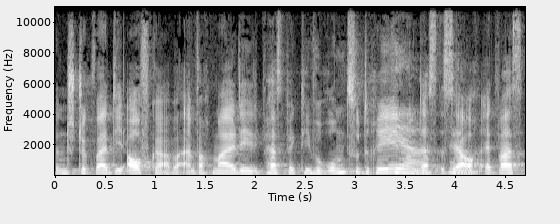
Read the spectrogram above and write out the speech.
ein Stück weit die Aufgabe, einfach mal die Perspektive rumzudrehen. Ja, und das ist ja. ja auch etwas,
